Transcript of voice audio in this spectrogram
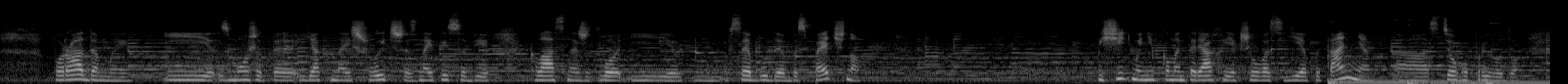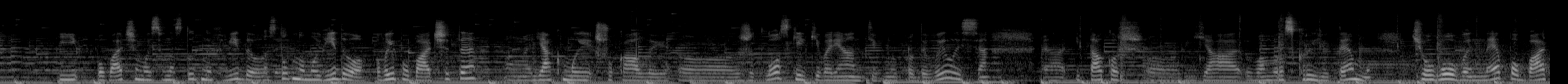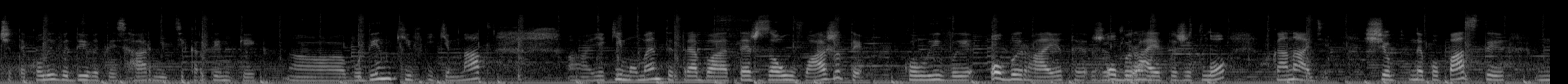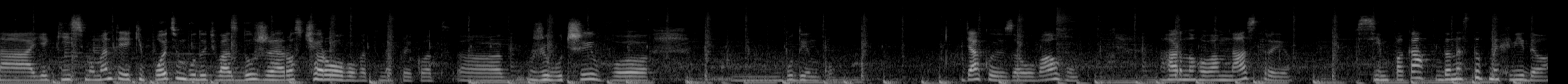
порадами і зможете якнайшвидше знайти собі класне житло і все буде безпечно. Пишіть мені в коментарях, якщо у вас є питання з цього приводу. І побачимось в наступних відео. В наступному відео ви побачите, е, як ми шукали е, житло, скільки варіантів ми продивилися. Е, І також я вам розкрию тему, чого ви не побачите, коли ви дивитесь гарні ці картинки будинків і кімнат. Які моменти треба теж зауважити, коли ви обираєте житло. обираєте житло в Канаді, щоб не попасти на якісь моменти, які потім будуть вас дуже розчаровувати, наприклад, е, живучи в будинку. Дякую за увагу. Гарного вам настрою. Всім пока! До наступних відео!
